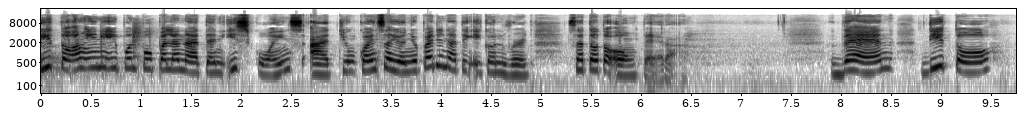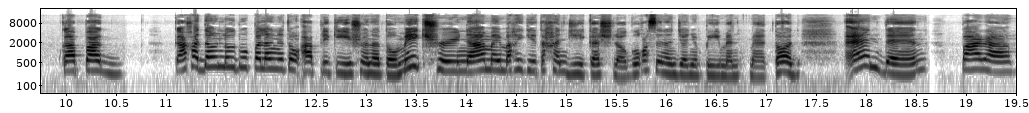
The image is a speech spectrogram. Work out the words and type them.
Dito, ang iniipon po pala natin is coins at yung coins na yun, yung pwede nating i-convert sa totoong pera. Then, dito, kapag kaka-download mo pa lang nitong application na to, make sure na may makikita kang Gcash logo kasi nandyan yung payment method. And then, para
